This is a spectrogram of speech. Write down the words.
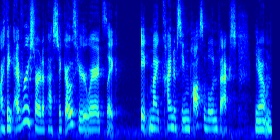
I think every startup has to go through where it's like it might kind of seem possible. In fact, you know,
